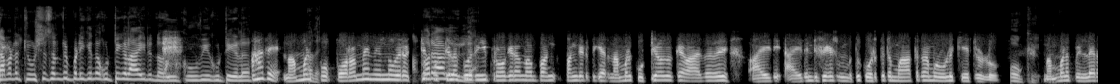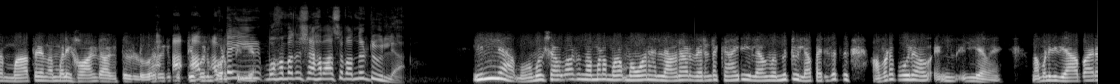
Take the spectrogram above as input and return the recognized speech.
നമ്മുടെ ട്യൂഷൻ സെന്ററിൽ പഠിക്കുന്ന കുട്ടികളായിരുന്നോ ഈ കൂവി കുട്ടികൾ അതെ നമ്മൾ. പുറമെ നിന്ന് ഒരൊറ്റ കുട്ടികളെ ഈ പ്രോഗ്രാം പങ്കെടുപ്പിക്കാറ് നമ്മൾ കുട്ടികൾക്കൊക്കെ അതായത് ഐഡി ഐഡന്റിഫിക്കേഷൻ ഇത് കൊടുത്തിട്ട് മാത്രമേ നമ്മൾ ഉള്ളിൽ കേട്ടുള്ളൂ നമ്മളെ പിള്ളേരെ മാത്രമേ നമ്മൾ ഈ ഹാളിൽ ആകത്തുള്ളൂ അവിടെ ഈ മുഹമ്മദ് ഷഹബാസ് വന്നിട്ടുമില്ല. ഇല്ല മുഹമ്മദ് ഷഹബാസ് നമ്മുടെ മോനല്ല അവനവിടെ വരേണ്ട കാര്യമില്ല അവൻ വന്നിട്ടില്ല. പരിസരത്ത് അവിടെ പോലും ഇല്ല അവൻ. നമ്മൾ ഈ വ്യാപാര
